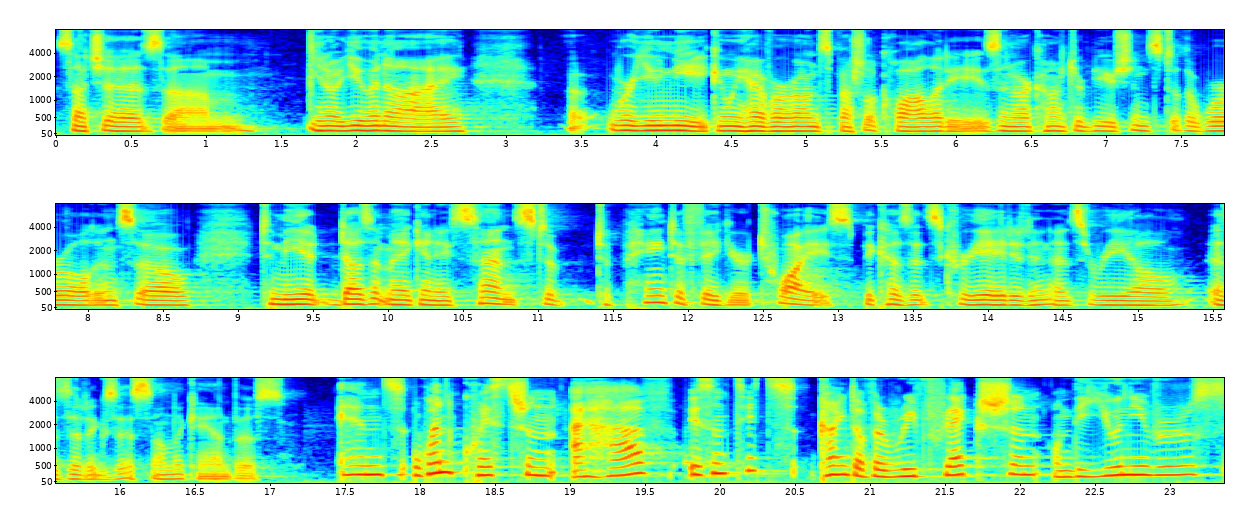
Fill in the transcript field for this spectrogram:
such as um, you know you and I we're unique and we have our own special qualities and our contributions to the world. And so, to me, it doesn't make any sense to, to paint a figure twice because it's created and it's real as it exists on the canvas. And one question I have isn't it kind of a reflection on the universe,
